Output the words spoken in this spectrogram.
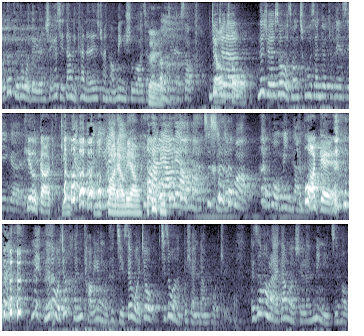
我都觉得我的人生，尤其当你看的那些传统命书哦，讲到破军的时候。你就觉得，你就觉得说，我从出生就注定是一个 Q 感 Q 感，化 了了，化了了哈，吃屎的话就破命这样。破给。对，那那我就很讨厌我自己，所以我就其实我很不喜欢当破军。可是后来当我学了命理之后，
